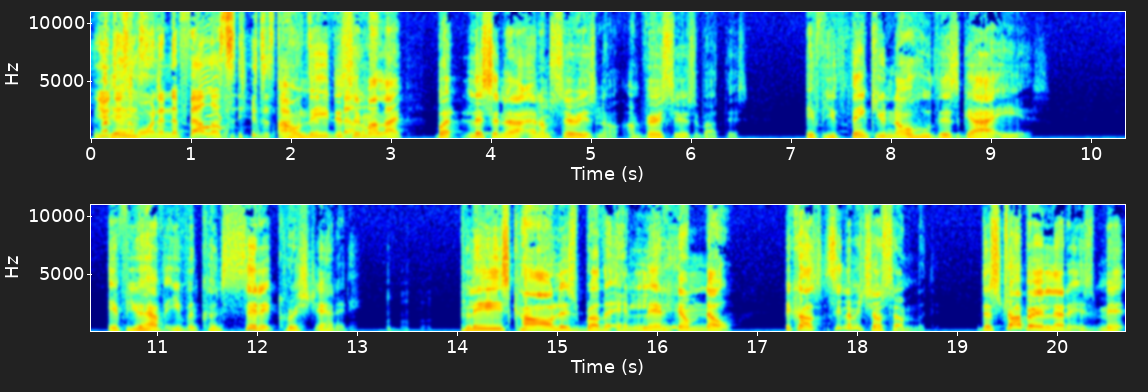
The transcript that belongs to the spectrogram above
You Yes. just warning the fellas. You just I don't need the this in my life. But listen, uh, and I'm serious now. I'm very serious about this. If you think you know who this guy is, if you have even considered Christianity, please call this brother and let him know. Because, see, let me show something with you. The strawberry letter is meant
